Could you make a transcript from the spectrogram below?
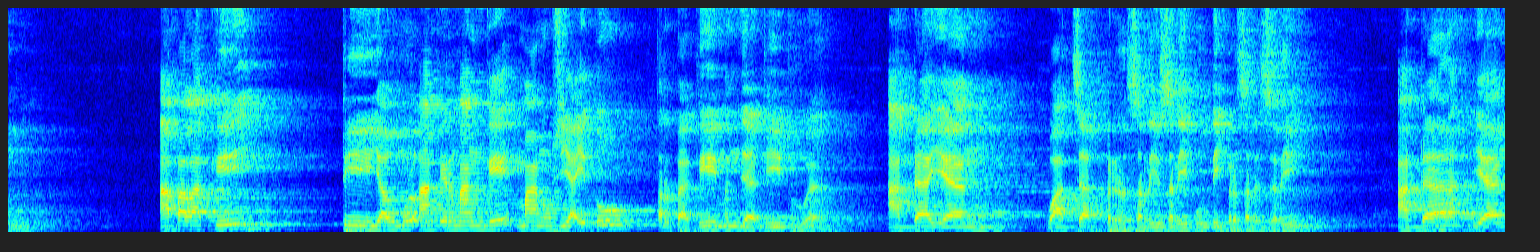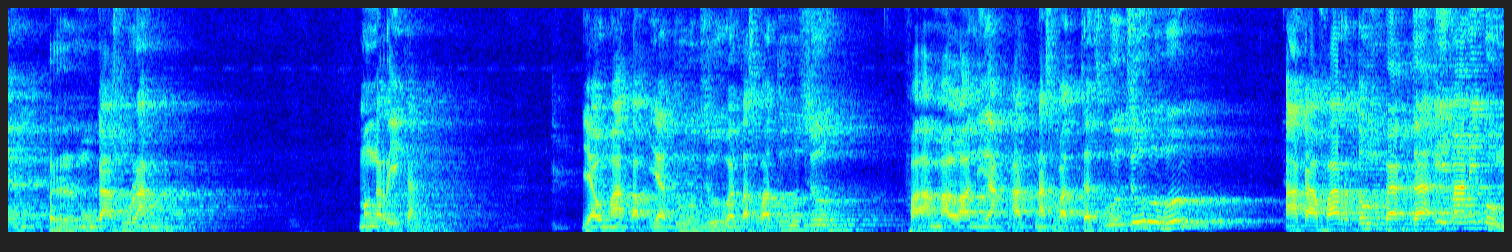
Apalagi di yaumul akhir mangke manusia itu terbagi menjadi dua. Ada yang wajah berseri-seri putih berseri-seri. Ada yang bermuka suram mengerikan. Yaumatab yatuju wa taswatu wujuh fa naswaddat wujuhum akafartum ba'da imanikum.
